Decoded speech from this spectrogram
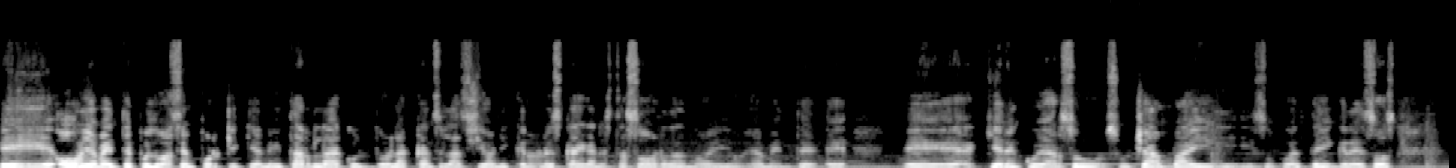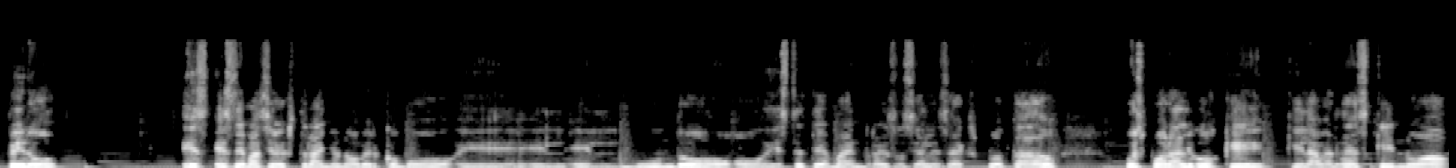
eh, obviamente, pues lo hacen porque quieren evitar la cultura de la cancelación y que no les caigan estas hordas, ¿no? Y obviamente eh, quieren cuidar su, su chamba y, su fuente de ingresos, pero es, es demasiado extraño, ¿no? Ver cómo eh, el, el, mundo o este tema en redes sociales ha explotado, pues por algo que, que la verdad es que no ha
